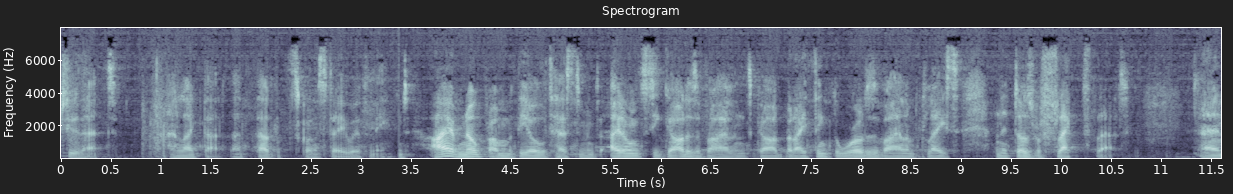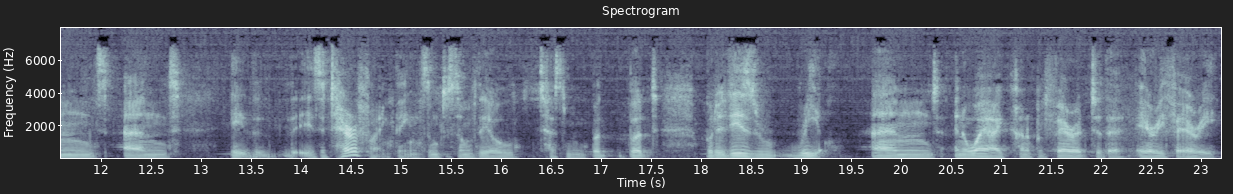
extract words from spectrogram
to that. I like that. that. That's going to stay with me. I have no problem with the Old Testament. I don't see God as a violent God, but I think the world is a violent place, and it does reflect that. And and it, it's a terrifying thing. Some some of the Old Testament, but but but it is real. And in a way, I kind of prefer it to the airy fairy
